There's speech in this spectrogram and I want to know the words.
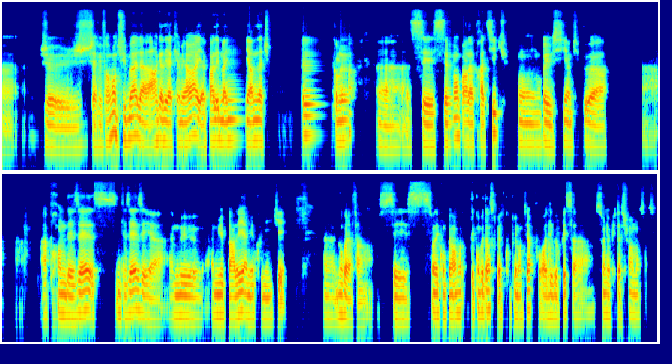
euh, j'avais vraiment du mal à, regarder la caméra et à parler de manière naturelle comme là. Euh, c'est vraiment par la pratique qu'on réussit un petit peu à, à, à prendre des aises, des aises et à, mieux, à mieux parler, à mieux communiquer. Euh, donc voilà, enfin, ce sont des compétences, des compétences qui peuvent être complémentaires pour développer sa, son réputation à mon sens.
